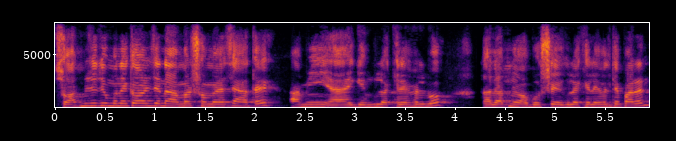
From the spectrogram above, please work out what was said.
সো আপনি যদি মনে করেন যে না, আমার সময় আছে হাতে, আমি এই গেমগুলো খেলে ফেলব, তাহলে আপনি অবশ্যই এগুলো খেলে ফেলতে পারেন।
